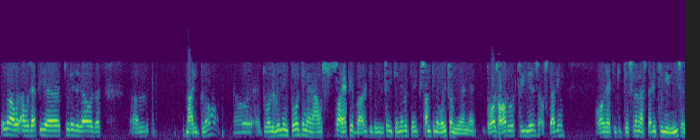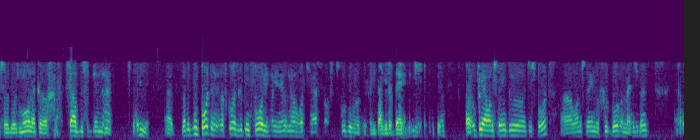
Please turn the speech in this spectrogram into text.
you know, I, I was happy, uh, two days ago, I got um, my diploma. So it was really important, and I was so happy about it because you say you can never take something away from you. And it was hard work, three years of studying. I was at discipline. I studied through UNISA, so there was more like a self-discipline uh, study. Uh, but it's important, and of course, looking forward, you know, you never know what's next of football. If I get a bad, yeah. uh, hopefully, I want to stay into into sport. Uh, I want to stay in the football and management, uh,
